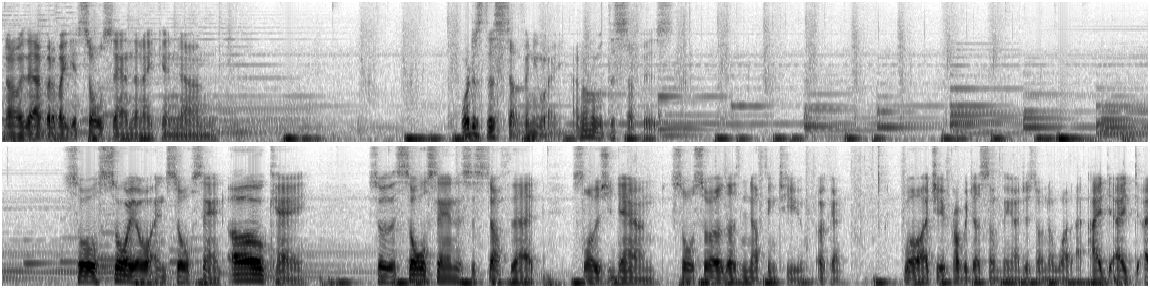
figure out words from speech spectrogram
Not only that, but if I get Soul Sand, then I can. Um... What is this stuff anyway? I don't know what this stuff is. Soul soil and soul sand. Okay. So the soul sand is the stuff that slows you down. Soul soil does nothing to you. Okay. Well, actually, it probably does something. I just don't know what. I, I, I,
